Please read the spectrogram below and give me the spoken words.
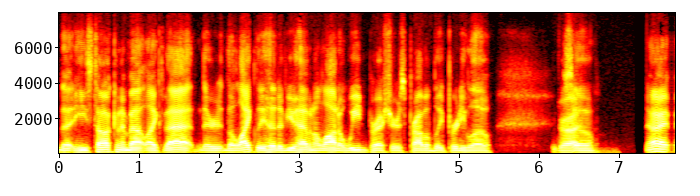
that he's talking about like that, there the likelihood of you having a lot of weed pressure is probably pretty low. Right. So, all right,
